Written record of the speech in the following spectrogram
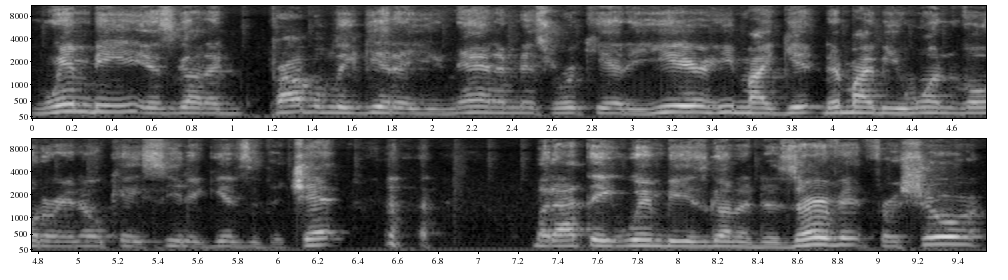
Wemby is going to probably get a unanimous rookie of the year. He might get there might be one voter in OKC that gives it to Chet, but I think Wemby is going to deserve it for sure.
